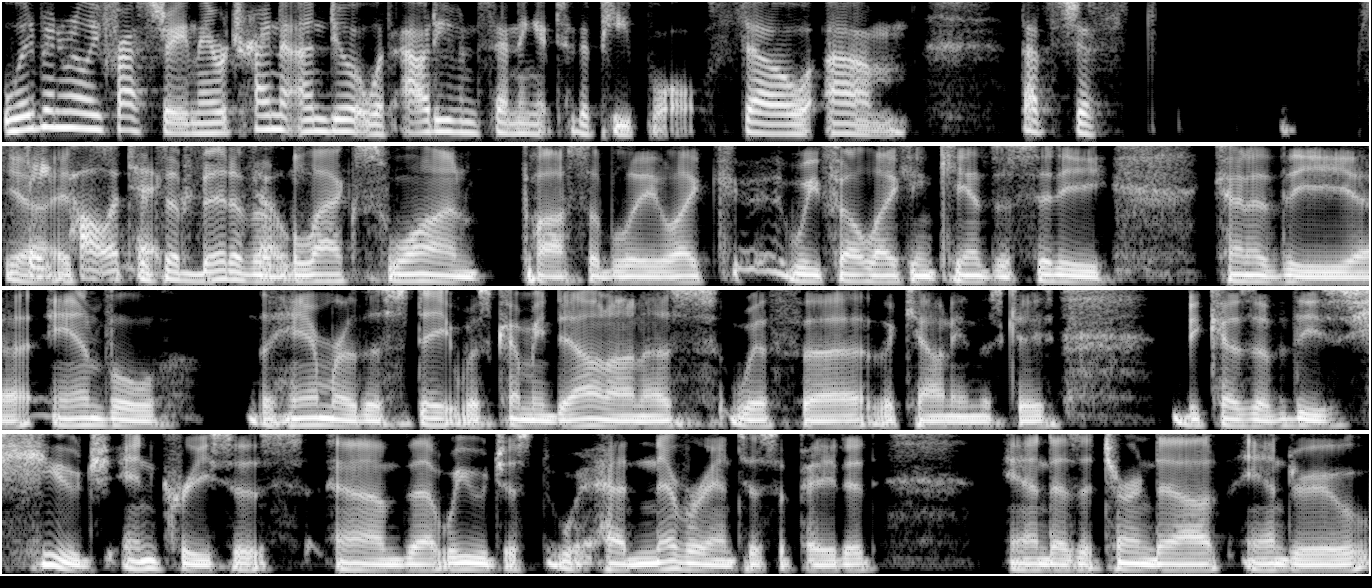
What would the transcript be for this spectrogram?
would have been really frustrating. They were trying to undo it without even sending it to the people. So um, that's just state yeah, it's, politics. It's a bit of so. a black swan, possibly. Like we felt like in Kansas City, kind of the uh, anvil the hammer of the state was coming down on us with uh, the county in this case because of these huge increases um, that we just had never anticipated. And as it turned out, Andrew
